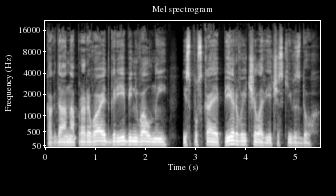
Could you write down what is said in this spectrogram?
когда она прорывает гребень волны, испуская первый человеческий вздох.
